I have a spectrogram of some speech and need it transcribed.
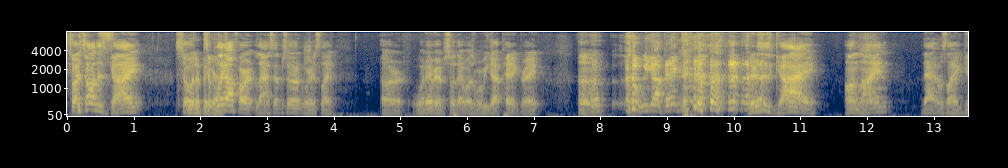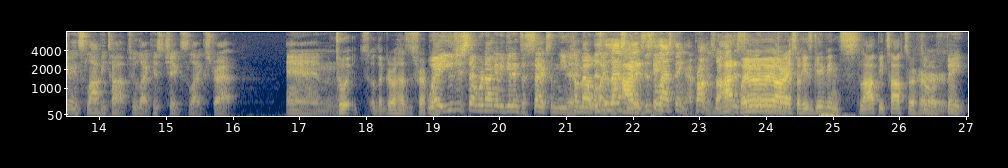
so i saw this guy so to play ass. off our last episode where it's like or whatever episode that was where we got pegged right um we got pegged. there's this guy online that was like giving sloppy top to like his chick's like strap and To so the girl has the strap on. Wait, you just said we're not gonna get into sex, and you Yeah. come out with this like is the, the last thing hottest. this is the last thing i promise The hottest Wait, thing wait, wait, man. all right. So he's giving sloppy top to her, To a fake.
